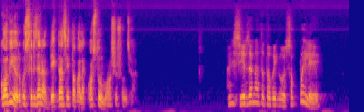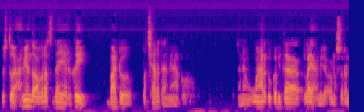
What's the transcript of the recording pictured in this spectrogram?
कविहरूको सृजना देख्दा चाहिँ तपाईँलाई कस्तो महसुस हुन्छ? अनि सिर्जना त तपाईँको सबैले जस्तो हामीभन्दा अग्रज दाईहरूकै बाटो पछ्याएर त हामी आएको हो। होइन? उहाँहरूको कवितालाई हामीले अनुसरण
